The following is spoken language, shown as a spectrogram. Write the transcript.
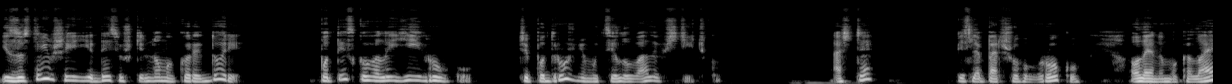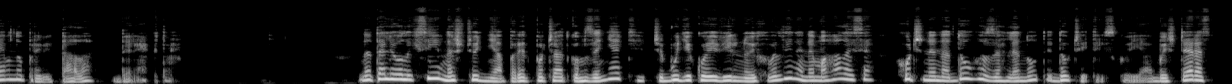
і, зустрівши її десь у шкільному коридорі, потискували їй руку чи по-дружньому цілували в щічку. А ще після першого уроку Олену Миколаївну привітала директор. Наталя Олексіївна щодня перед початком занять чи будь-якої вільної хвилини намагалася хоч ненадовго заглянути до вчительської, аби ще раз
